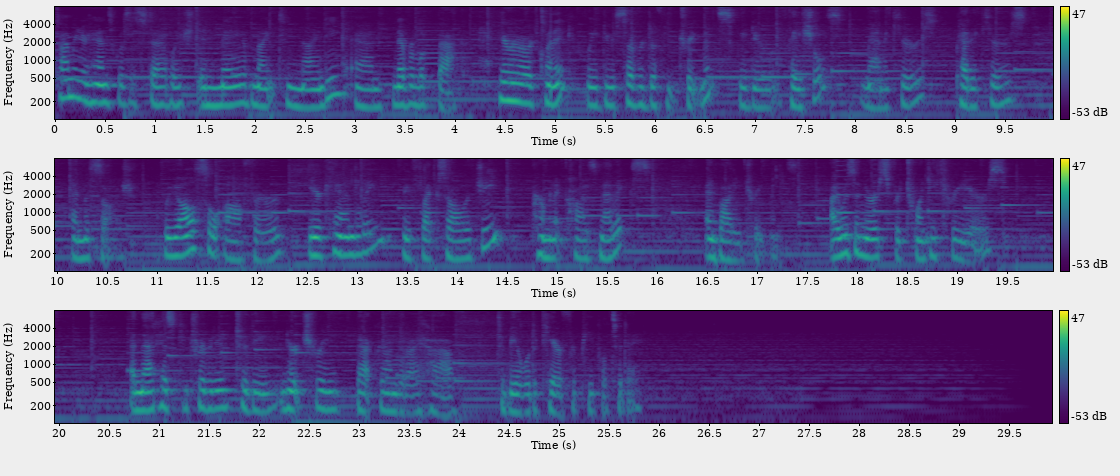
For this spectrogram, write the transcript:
Tyme On Your Hands was established in May of 1990 and never looked back. Here at our clinic, we do several different treatments. We do facials, manicures, pedicures, and massage. We also offer ear candling, reflexology, permanent cosmetics, and body treatments. I was a nurse for 23 years, and that has contributed to the nurturing background that I have to be able to care for people today.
